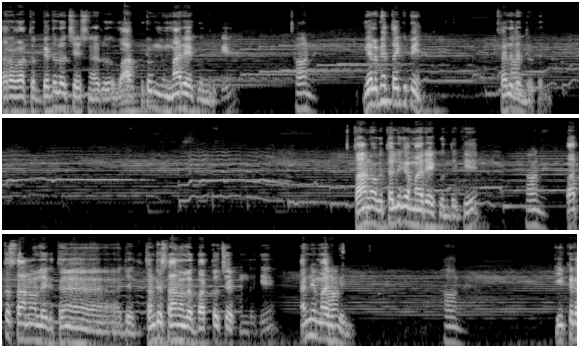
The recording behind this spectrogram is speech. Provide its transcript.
తర్వాత బిడ్డలు వచ్చేసినారు ఆ కుటుంబం మారే కొందికి అవును. వీళ్ళ మీద తగ్గిపోయింది తల్లిదండ్రులు తాను ఒక తల్లిగా మారే కొందికి అవును. భర్త స్థానంలోకి త- అదే తండ్రి స్థానంలో భర్త వచ్చే కొందికి అన్ని మారిపోయింది. ఇక్కడ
